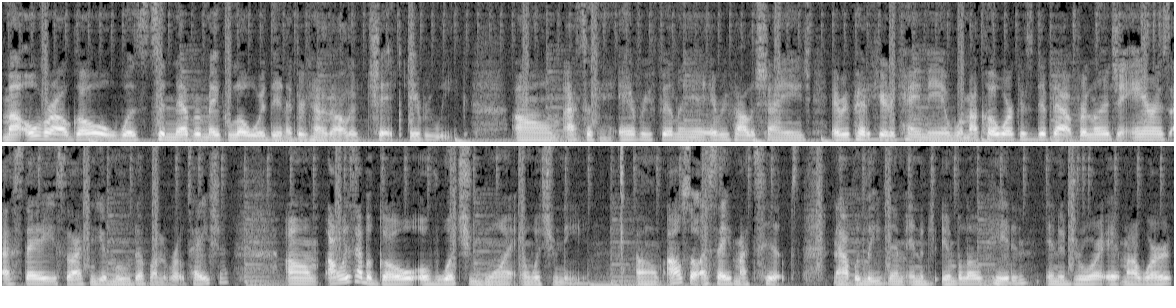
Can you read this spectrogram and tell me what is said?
My overall goal was to never make lower than a $300 check every week. Um, I took in every fill in, every polish change, every pedicure that came in. When my coworkers dipped out for lunch and errands, I stayed so I can get moved up on the rotation. Um, always have a goal of what you want and what you need. Um, also, I save my tips. Now, I would leave them in an envelope hidden in a drawer at my work.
